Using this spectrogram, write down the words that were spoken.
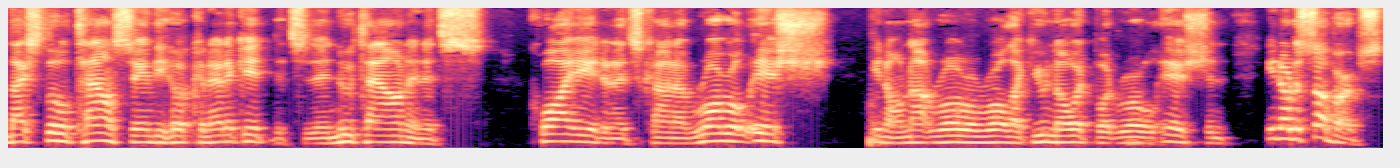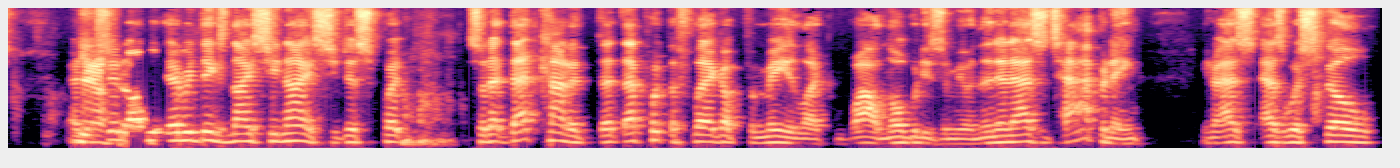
nice little town, Sandy Hook, Connecticut. It's a new town and it's quiet and it's kind of rural ish, you know, not rural, rural like you know it, but rural ish. And, you know, the suburbs. And yeah. it's, you know, everything's nicey nice. You just put, so that, that kind of, that, that put the flag up for me, like, wow, nobody's immune. And then as it's happening, you know, as, as we're still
